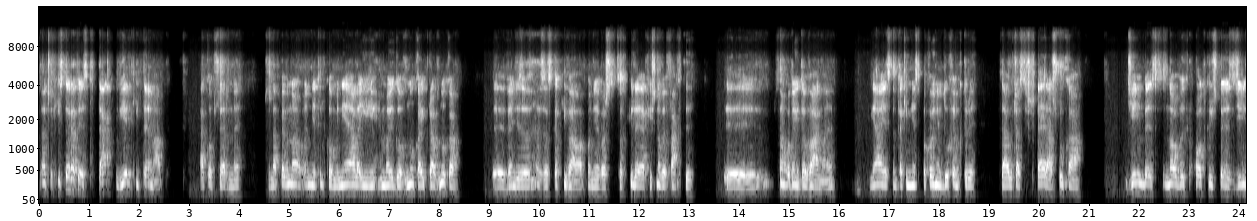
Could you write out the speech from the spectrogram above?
Znaczy, historia to jest tak wielki temat, tak obszerny, że na pewno nie tylko mnie, ale i mojego wnuka i prawnuka y, będzie zaskakiwała, ponieważ co chwilę jakieś nowe fakty są odnajdowane. Ja jestem takim niespokojnym duchem, który cały czas szpera, szuka. Dzień bez nowych odkryć to jest dzień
